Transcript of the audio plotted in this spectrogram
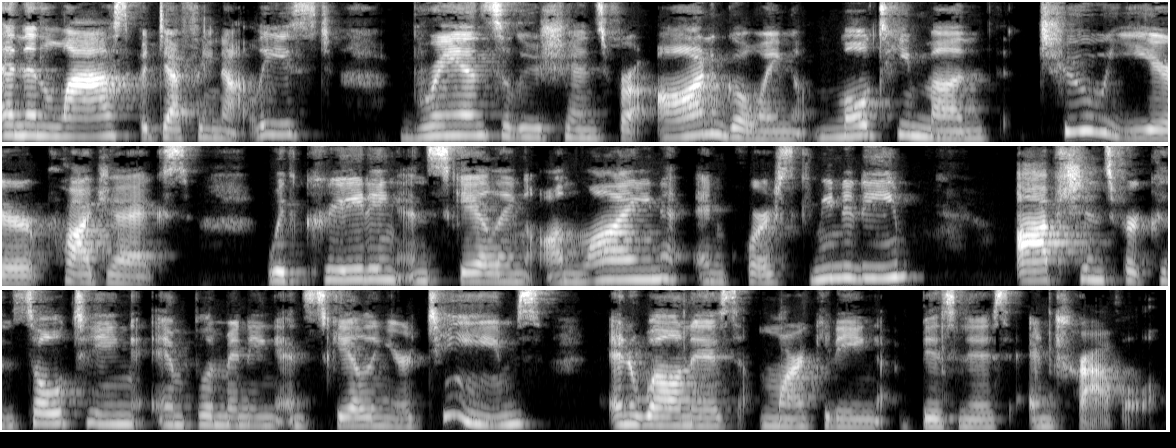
And then last but definitely not least, brand solutions for ongoing multi month, two year projects with creating and scaling online and course community, options for consulting, implementing, and scaling your teams, and wellness, marketing, business, and travel.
